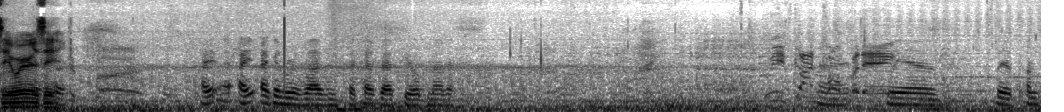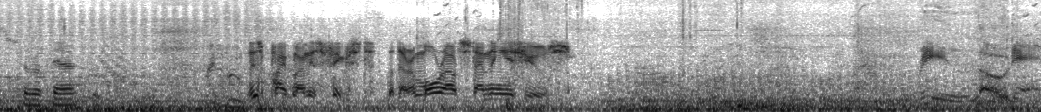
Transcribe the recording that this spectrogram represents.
Is he? Where is he? I, I, I can revive him because I've got field medic. We've got Alright, we have, we have pumps to repair. This pipeline is fixed, but there are more outstanding issues. Reloaded.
